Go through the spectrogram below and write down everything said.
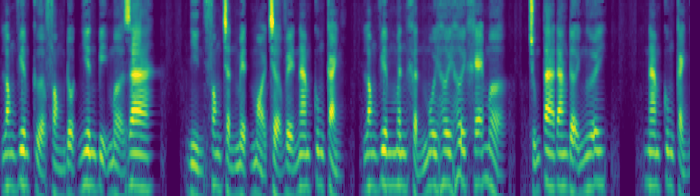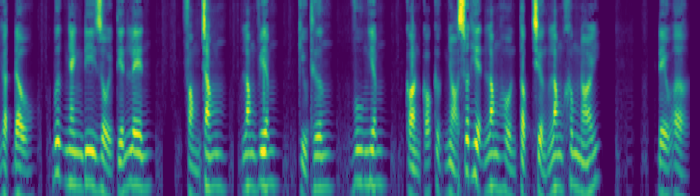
Long Viêm cửa phòng đột nhiên bị mở ra. Nhìn phong trần mệt mỏi trở về Nam Cung Cảnh, Long Viêm mân khẩn môi hơi hơi khẽ mở. Chúng ta đang đợi ngươi. Nam Cung Cảnh gật đầu, bước nhanh đi rồi tiến lên. Phòng trong, Long Viêm, Cửu Thương, Vu Nghiêm, còn có cực nhỏ xuất hiện Long hồn tộc trưởng Long không nói. Đều ở.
